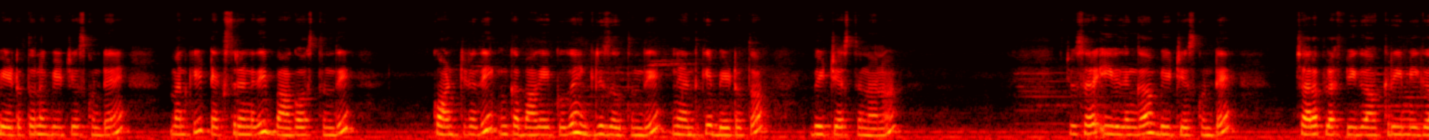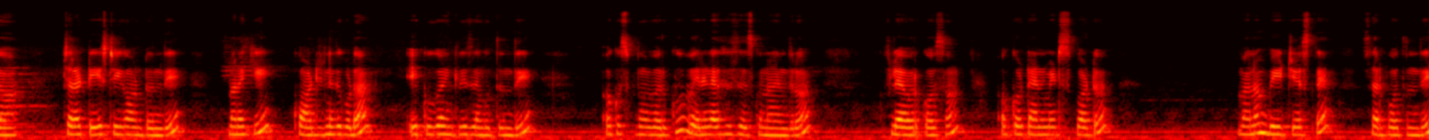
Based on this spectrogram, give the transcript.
బీటర్తోనే బీట్ చేసుకుంటే మనకి టెక్స్చర్ అనేది బాగా వస్తుంది. క్వాంటిటీ అనేది ఇంకా బాగా ఎక్కువగా ఇంక్రీజ్ అవుతుంది. నేను అందుకే బీటర్తో బీట్ చేస్తున్నాను. చూసారా? ఈ విధంగా బీట్ చేసుకుంటే చాలా ఫ్లఫీగా క్రీమీగా చాలా టేస్టీగా ఉంటుంది. మనకి క్వాంటిటీ అనేది కూడా ఎక్కువగా ఇంక్రీజ్ అవుతుంది. ఒక స్పూన్ వరకు వెనిలా ఎసెన్స్ వేసుకున్నాను ఇందులో. ఫ్లేవర్ కోసం. ఒక టెన్ మినిట్స్ పాటు మనం బీట్ చేస్తే సరిపోతుంది.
